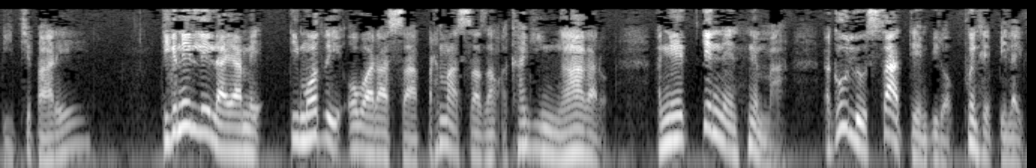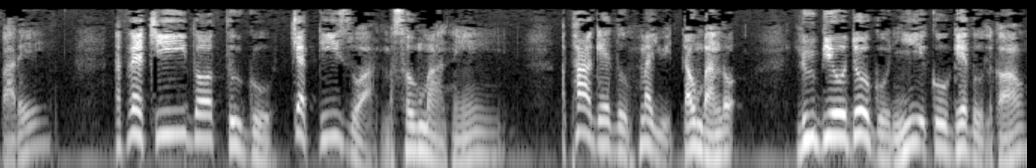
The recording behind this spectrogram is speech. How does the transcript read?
ပြီဖြစ်ပါတယ် ဒီကနေ့လေ့လာရမယ့်တိမောသေဩဝါဒစာပထမစာဆောင်အခန်းကြီး9ကတော့အငယ်1နဲ့2မှာအခုလိုစတင်ပြီးတော့ဖွင့်လှစ်ပေးလိုက်ပါတယ်အသက်ကြီးသောသူကိုကြက်တီးစွာမဆုံးမနှင့်အဖကဲ့သို့မှတ်၍တောင်းပန်လော့လူပြိုတို့ကိုညီအကိုကဲ့သို့၎င်း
